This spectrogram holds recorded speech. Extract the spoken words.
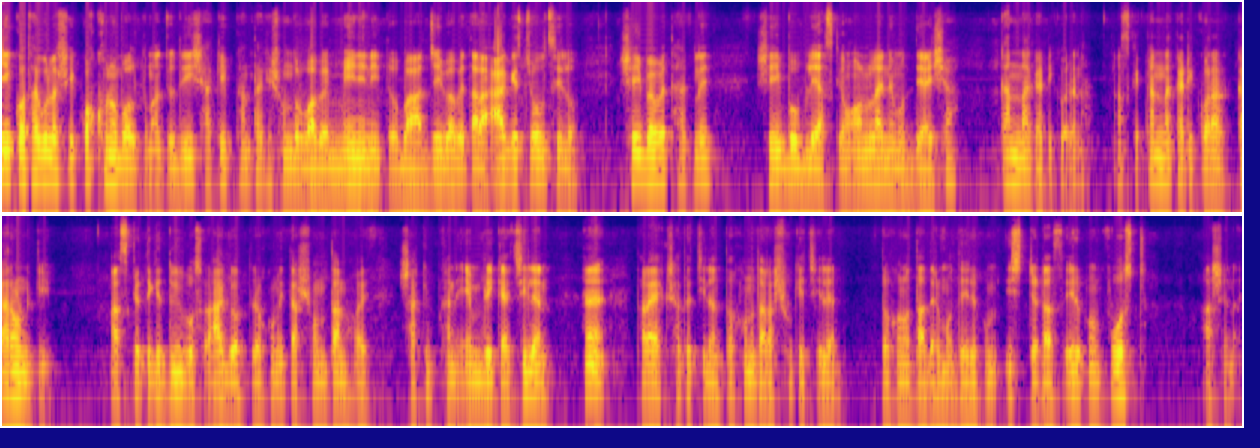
এই কথাগুলো সে কখনো বলতো না। যদি সাকিব খান তাকে সুন্দরভাবে মেনে নিত বা যেভাবে তারা আগে চলছিল, সেইভাবে থাকলে সেই বুবলি আজকে অনলাইনের মধ্যে আইসা কান্নাকাটি করে না। আজকে কান্নাকাটি করার কারণ কি? আজকে থেকে দুই বছর আগে যখনই তার সন্তান হয়, সাকিব খান আমেরিকায় ছিলেন হ্যাঁ তারা একসাথে ছিলেন, তখনও তারা সুখে ছিলেন। তখনও তাদের মধ্যে এরকম স্ট্যাটাস এরকম পোস্ট আসে নাই।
